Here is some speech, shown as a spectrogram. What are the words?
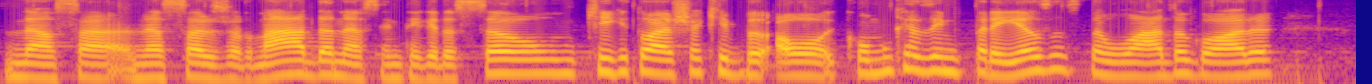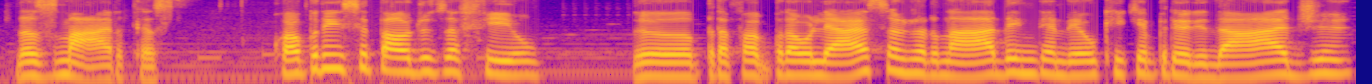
nessa, nessa jornada, nessa integração? O que, que tu acha que. Como que as empresas estão lado agora das marcas? Qual é o principal desafio uh, para olhar essa jornada, entender o que, que é prioridade?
